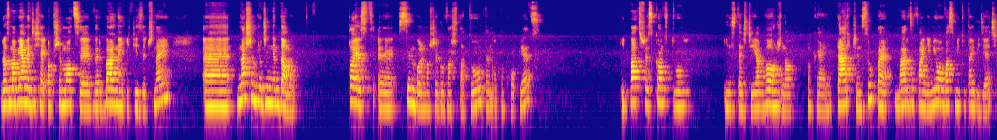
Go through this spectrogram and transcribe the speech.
Rozmawiamy dzisiaj o przemocy werbalnej i fizycznej e, w naszym rodzinnym domu. To jest e, symbol naszego warsztatu, ten oto chłopiec. I patrzę skąd tu jesteście. Jawożno, ok. Tarczyn, super, bardzo fajnie, miło Was mi tutaj widzieć.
